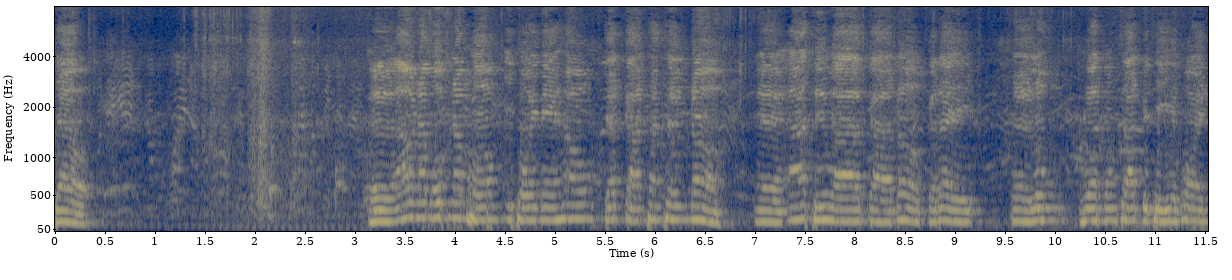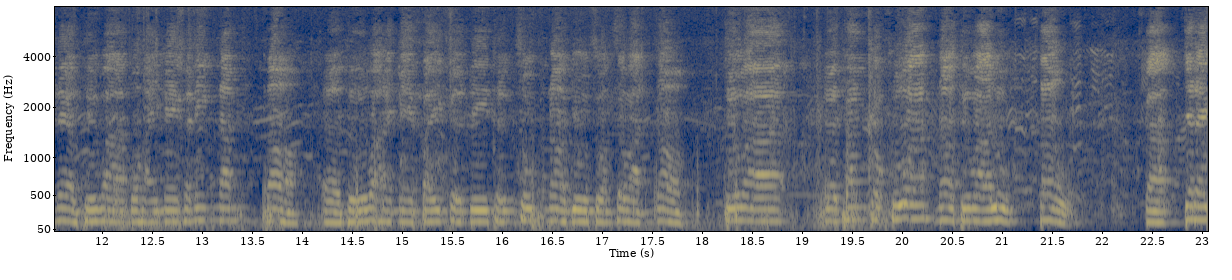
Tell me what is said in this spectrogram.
เจ้าเออเอาน้ำอบน้ำหอมอีโพยแม่เฮาจัดการทางเทิงเนาะเอออาถือว่ากานอกก็ได้เออลงเรือนลงซานไปทีให้พ่อไอ้แนวถือว่าบ่ให้เมคณิกนำเนาะเออถือว่าให้เมไปเกิดดีถึงสุขเนาะอยู่สวงสวรรค์เนาะถือว่าเออทางครอบครัวเนาะถือว่าลูกเต้า ก็จะได้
